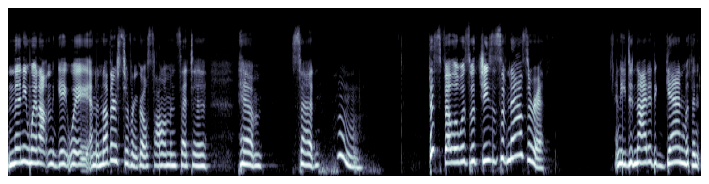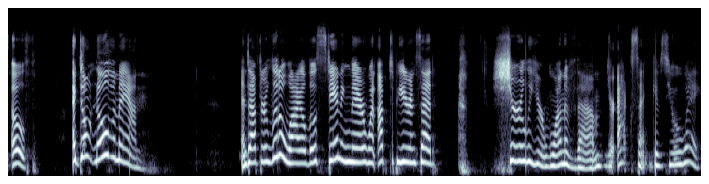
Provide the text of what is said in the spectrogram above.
And then he went out in the gateway, and another servant girl and said to him, said, Hmm, this fellow was with Jesus of Nazareth. And he denied it again with an oath I don't know the man. And after a little while, those standing there went up to Peter and said, Surely you're one of them. Your accent gives you away.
